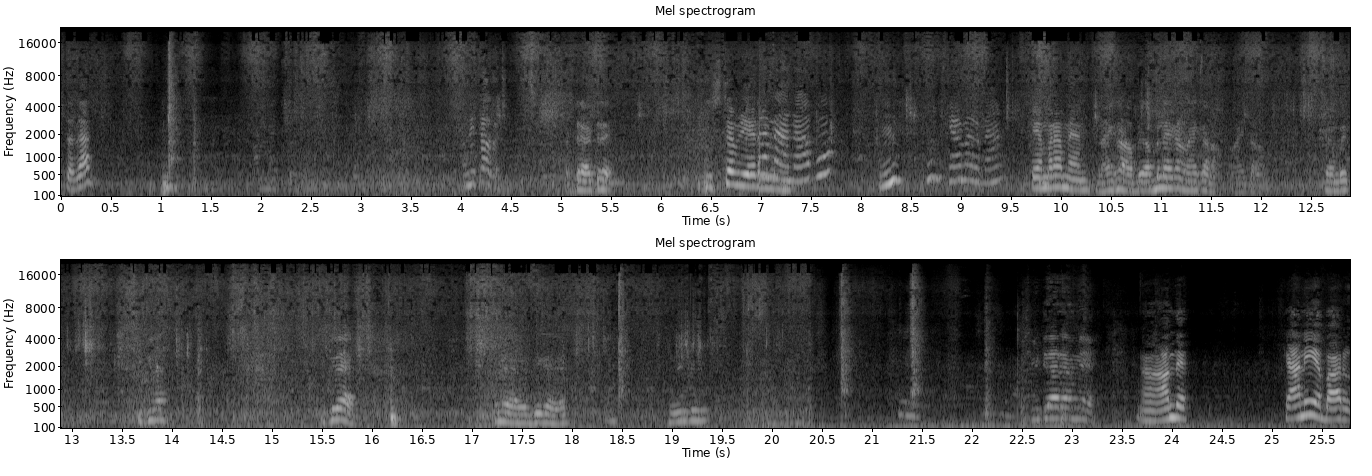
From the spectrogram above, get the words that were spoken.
అమ్మెత్తదా డిస్టర్బ్ చేయడం కెమెరా మ్యాన్ అందే. క్యానీ బారు.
